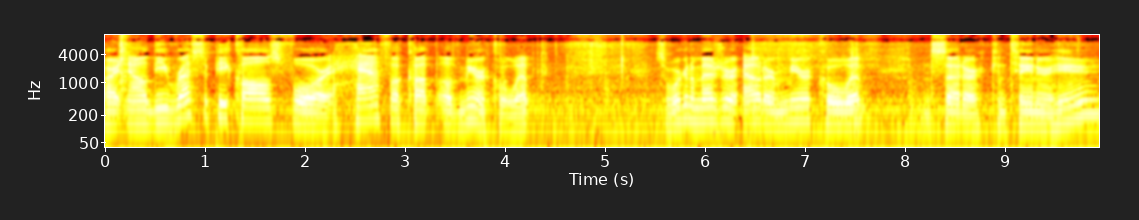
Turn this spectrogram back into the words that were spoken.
All right, now the recipe calls for half a cup of Miracle Whip. So we're going to measure out our Miracle Whip inside our container here.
